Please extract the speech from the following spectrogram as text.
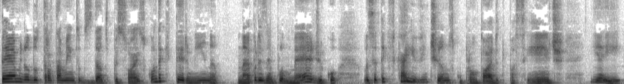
término do tratamento dos dados pessoais, quando é que termina? Né? Por exemplo, o médico, você tem que ficar aí 20 anos com o prontuário do paciente, e aí?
